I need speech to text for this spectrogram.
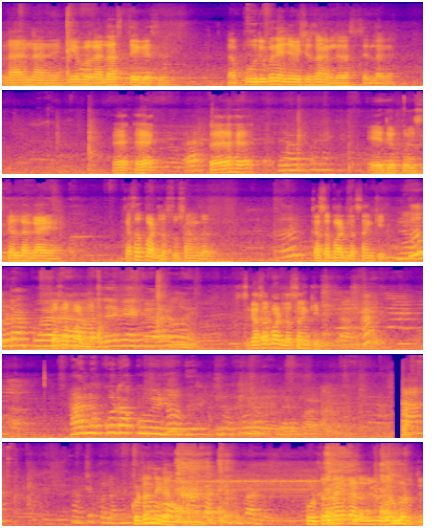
लहान नाही हे बघायला असते कसं? पुरी पण याच्याविषयी चांगले असते लागा. हे ए देखो इसका लगाय कसा पडला तू सांग कसा पडला सांग की. कसा पडला? कसा पडला सांग की. कुठं निघाल? कुठं नाही काढत व्हिडिओ करते.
